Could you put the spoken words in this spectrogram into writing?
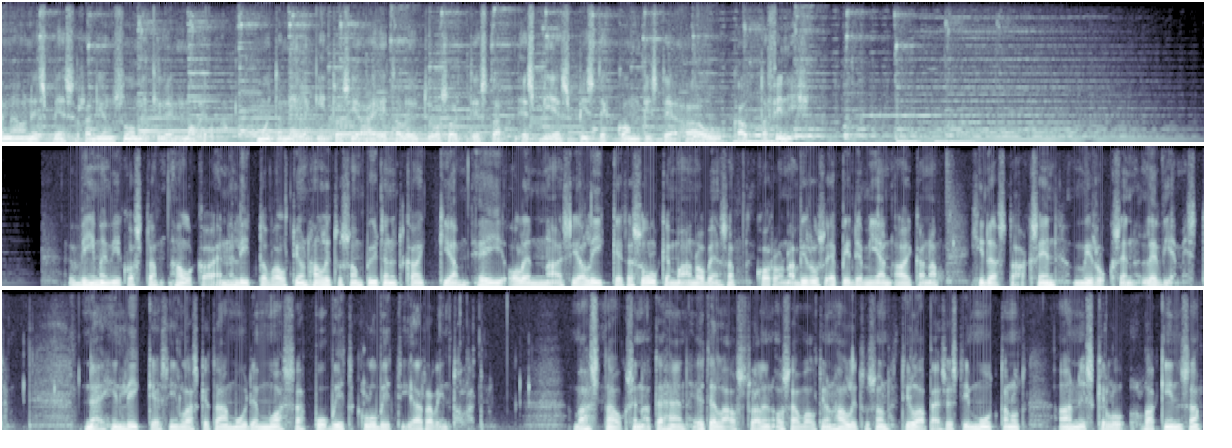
Tämä on SBS-radion suomenkielinen ohjelma. Muita mielenkiintoisia aiheita löytyy osoitteesta sbs.com.au kautta finnish. Viime viikosta alkaen liittovaltion hallitus on pyytänyt kaikkia ei-olennaisia liikkeitä sulkemaan ovensa koronavirusepidemian aikana hidastaakseen viruksen leviämistä. Näihin liikkeisiin lasketaan muiden muassa pubit, klubit ja ravintolat. Vastauksena tähän Etelä-Australian osavaltion hallitus on tilapäisesti muuttanut anniskelulakinsa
